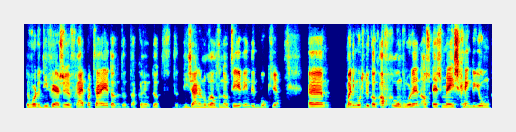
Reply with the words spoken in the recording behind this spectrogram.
Er worden diverse vrijpartijen, dat, dat, dat kunnen, we- dat, die zijn er nog wel te noteren in dit boekje. Ehm, maar die moeten natuurlijk ook afgerond worden. En als Esmee Schenk de Jong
